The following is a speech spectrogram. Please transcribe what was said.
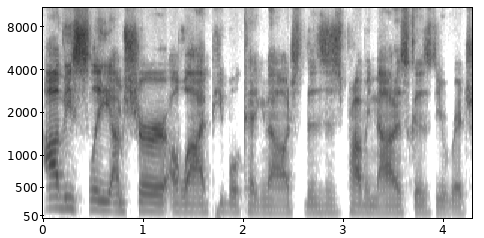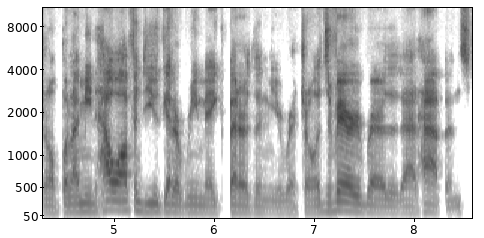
obviously I'm sure a lot of people can acknowledge this is probably not as good as the original. But I mean, how often do you get a remake better than the original? It's very rare that that happens.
